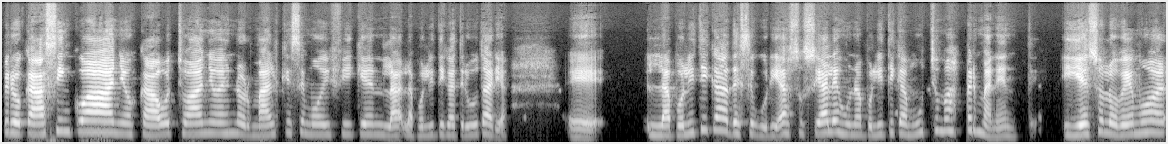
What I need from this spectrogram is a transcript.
pero cada cinco años, cada ocho años es normal que se modifiquen la, la política tributaria. Eh, la política de seguridad social es una política mucho más permanente y eso lo vemos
